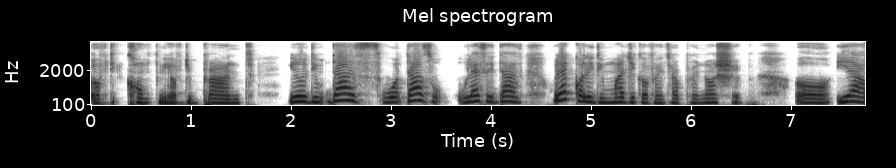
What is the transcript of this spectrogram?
of the company of the brand. You know, the, that's what that's will I say that's will I call it the magic of entrepreneurship, or yeah,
